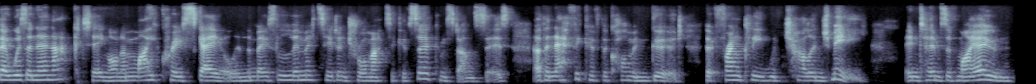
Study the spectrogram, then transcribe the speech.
There was an enacting on a micro scale in the most limited and traumatic of circumstances of an ethic of the common good that frankly would challenge me in terms of my own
